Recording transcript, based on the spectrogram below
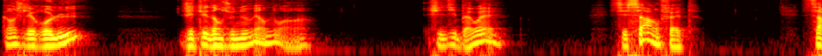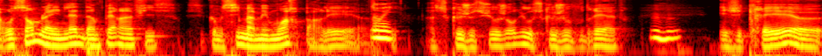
quand je l'ai relue, J'étais dans une mer noire. hein. J'ai dit, bah ouais, c'est ça en fait. Ça ressemble à une lettre d'un père à un fils. C'est comme si ma mémoire parlait euh, Oui. à ce que je suis aujourd'hui ou ce que je voudrais être. Mhm. Et j'ai créé, euh,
